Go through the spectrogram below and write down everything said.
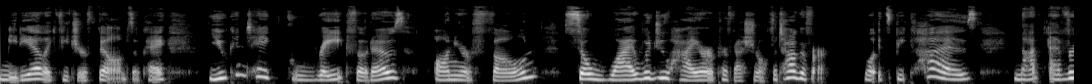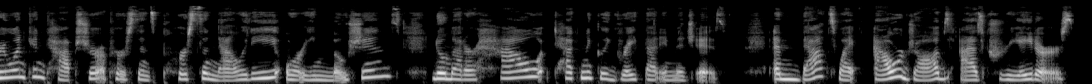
media like feature films, okay? You can take great photos on your phone, so why would you hire a professional photographer? Well, it's because not everyone can capture a person's personality or emotions, no matter how technically great that image is. And that's why our jobs as creators,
